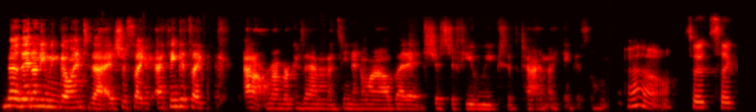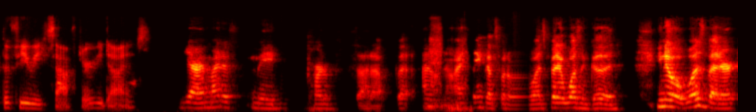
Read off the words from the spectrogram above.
no they don't even go into that it's just like i think it's like i don't remember because i haven't seen it in a while but it's just a few weeks of time i think is the whole Oh, so it's like the few weeks after he dies. Yeah, I might have made part of that up, but I don't know. I think that's what it was, but it wasn't good. You know, it was better.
